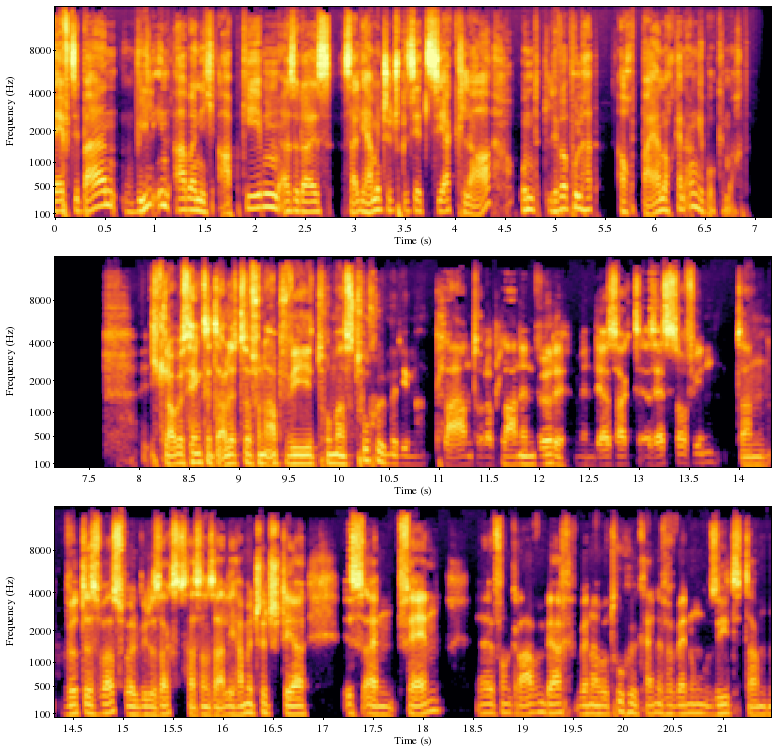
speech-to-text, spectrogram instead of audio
der FC Bayern will ihn aber nicht abgeben. Also da ist Salihamidzic bis jetzt sehr klar. Und Liverpool hat auch Bayern noch kein Angebot gemacht. Ich glaube, es hängt jetzt alles davon ab, wie Thomas Tuchel mit ihm plant oder planen würde. Wenn der sagt, er setzt auf ihn, dann wird es was, weil wie du sagst, Hasan Salihamidzic, der ist ein Fan äh, von Gravenberg. Wenn aber Tuchel keine Verwendung sieht, dann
